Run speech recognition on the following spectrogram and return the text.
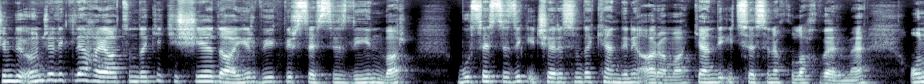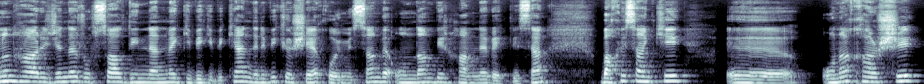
Şimdi öncelikle hayatındaki kişiye dair büyük bir sessizliğin var. Bu sessizlik içerisinde kendini arama, kendi iç sesine kulak verme, onun haricinde ruhsal dinlenme gibi gibi kendini bir köşeye koymuşsan ve ondan bir hamle beklesen. Bakırsan ki e, ona karşı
